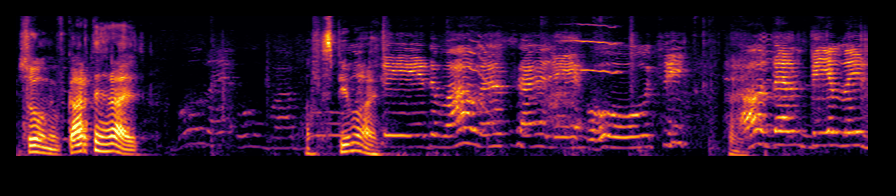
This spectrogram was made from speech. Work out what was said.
Що вони в карти грають? Співають. Два веселі гусі, один білий,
